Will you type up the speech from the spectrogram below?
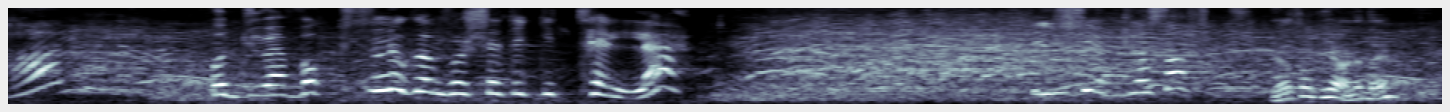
Hæ? Og du er voksen og kan fortsatt ikke telle? Vil du kjøpe glass saft? Ja takk, gjerne det.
